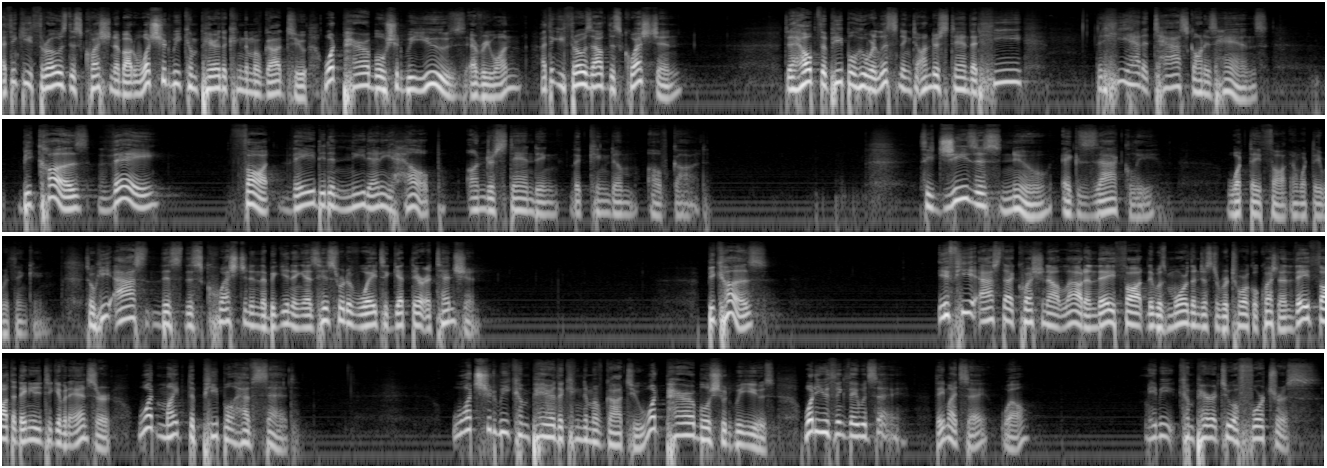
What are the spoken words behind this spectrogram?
I think he throws this question about what should we compare the kingdom of God to? What parable should we use, everyone? I think he throws out this question to help the people who were listening to understand that he that he had a task on his hands because they thought they didn't need any help understanding the kingdom of God. See, Jesus knew exactly what they thought and what they were thinking. So he asked this, this question in the beginning as his sort of way to get their attention. Because if he asked that question out loud and they thought it was more than just a rhetorical question and they thought that they needed to give an answer, what might the people have said? What should we compare the kingdom of God to? What parable should we use? What do you think they would say? They might say, well, maybe compare it to a fortress.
